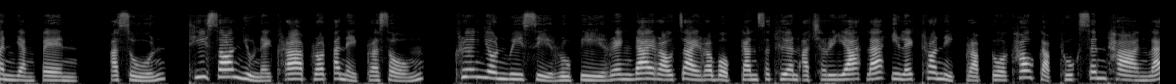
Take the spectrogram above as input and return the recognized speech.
มันยังเป็น อสูรที่ซ่อนอยู่ในคราบรถอเนกประสงค์ เครื่องยนต์ V4 รูปีเร่งได้เร้าใจระบบกันสะเทือนอัจฉริยะและอิเล็กทรอนิกส์ปรับตัวเข้ากับทุกเส้นทางและ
